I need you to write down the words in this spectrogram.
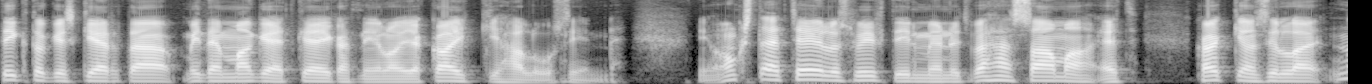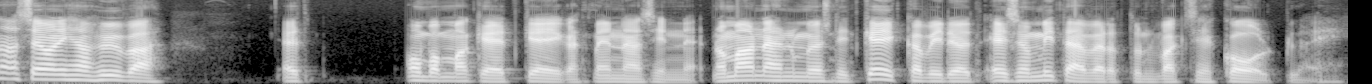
TikTokissa kiertää, miten mageet keikat niillä on ja kaikki haluaa sinne. Niin onko tämä Taylor Swift-ilmiö nyt vähän sama, että kaikki on sillä no se on ihan hyvä, että onpa makeet keikat, mennään sinne. No mä oon nähnyt myös niitä keikkavideoita, ei se ole mitään verrattuna vaikka siihen Coldplayhin.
